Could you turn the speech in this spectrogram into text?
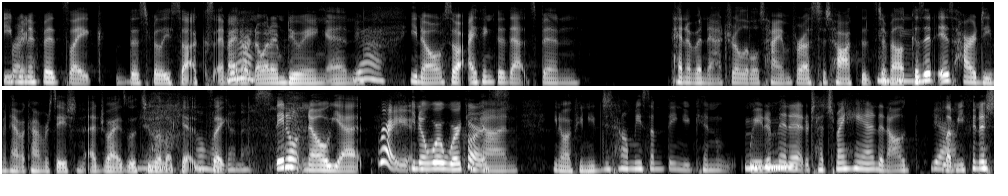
even right. if it's like, this really sucks and I don't know what I'm doing. And, yeah. you know, so I think that that's been kind of a natural little time for us to talk that's developed because it is hard to even have a conversation edgewise with two little kids. Oh like, goodness. they don't know yet. right. You know, we're working on, you know, if you need to tell me something, you can wait a Mhm. minute or touch my hand and I'll yeah. let me finish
